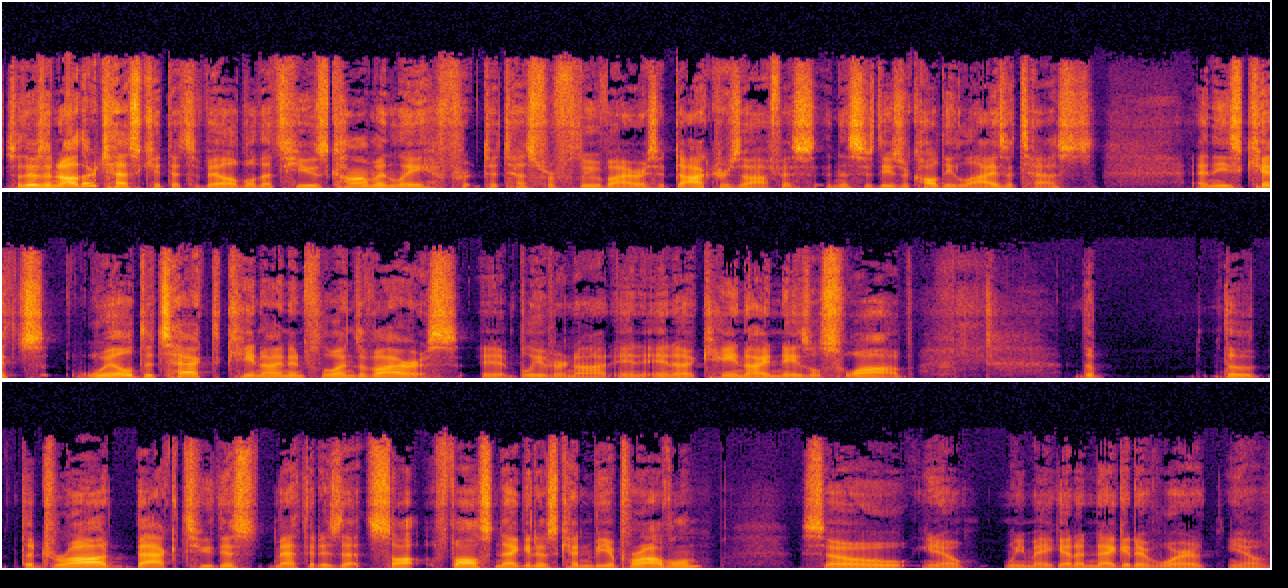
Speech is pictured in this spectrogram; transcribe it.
So there's another test kit that's available that's used commonly for, to test for flu virus at doctor's office, and this is these are called ELISA tests. And these kits will detect canine influenza virus, eh, believe it or not, in, in a canine nasal swab. The the the drawback to this method is that so, false negatives can be a problem. So you know we may get a negative where you know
